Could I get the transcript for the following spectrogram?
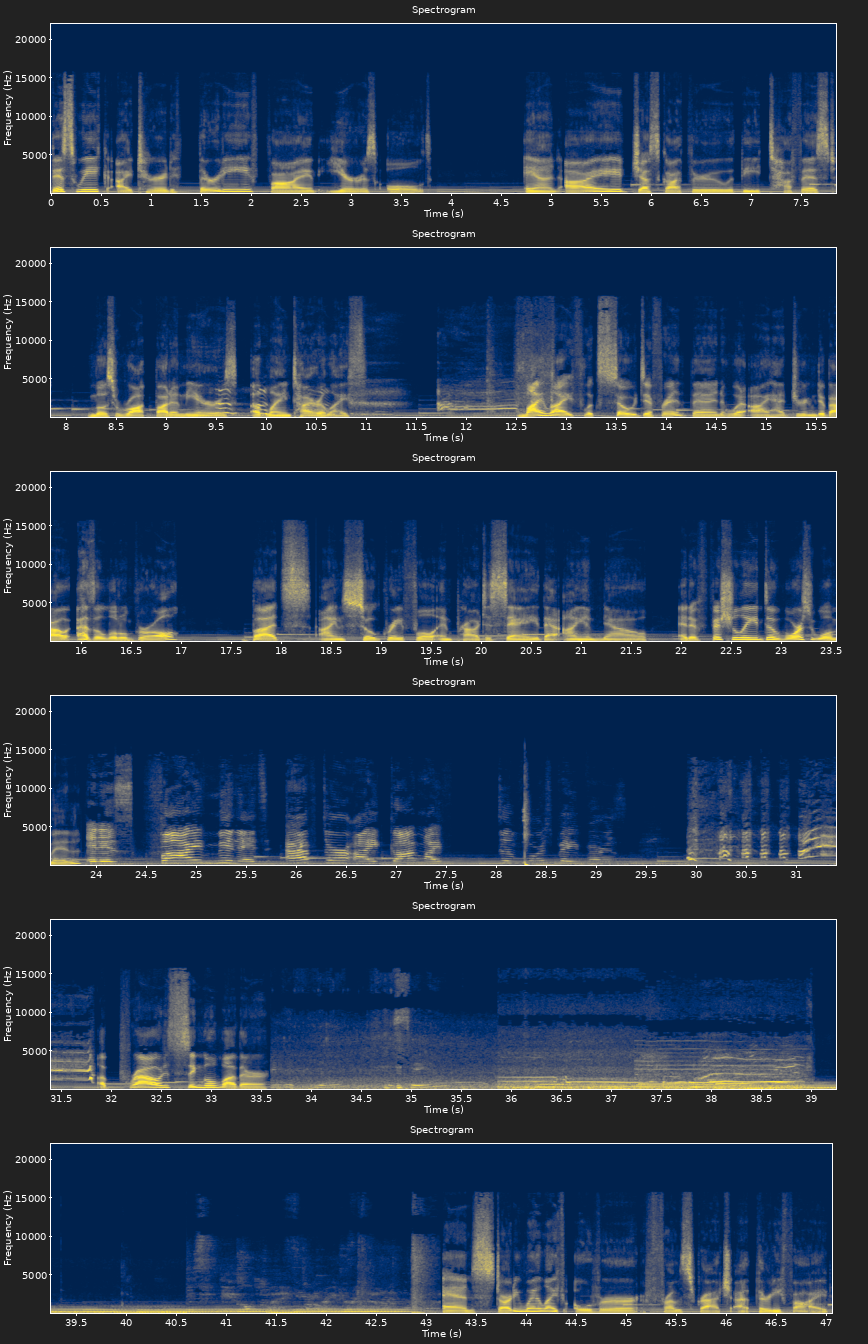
This week, I turned 35 years old, and I just got through the toughest, most rock bottom years of my entire life. My life looks so different than what I had dreamed about as a little girl, but I'm so grateful and proud to say that I am now an officially divorced woman. It is five minutes after I got my divorce papers. A proud single mother. Did it feel the same? And starting my life over from scratch at 35.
